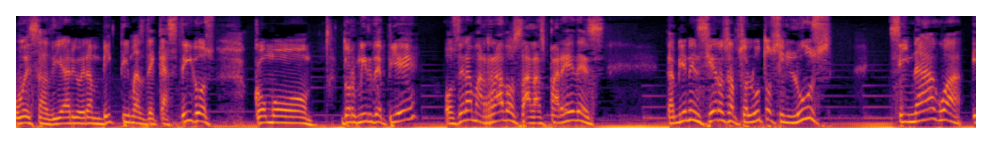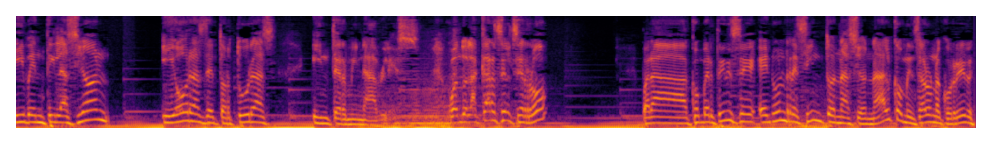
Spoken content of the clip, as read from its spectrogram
pues a diario eran víctimas de castigos como dormir de pie o ser amarrados a las paredes. También encierros absolutos sin luz, sin agua y ventilación y horas de torturas interminables. Cuando la cárcel cerró, para convertirse en un recinto nacional comenzaron a ocurrir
